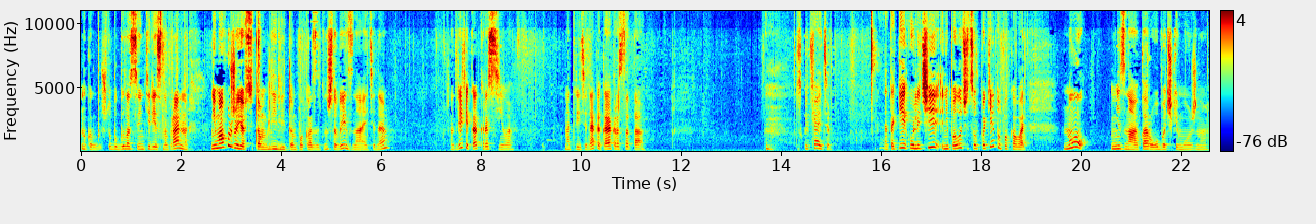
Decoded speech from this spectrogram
ну, как бы, чтобы было все интересно, правильно? Не могу же я все там Лили там показывать, потому что вы их знаете, да? Смотрите, как красиво. Смотрите, да, какая красота. Скучаете? Такие куличи не получится в пакет упаковать. Ну, не знаю, коробочки можно.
